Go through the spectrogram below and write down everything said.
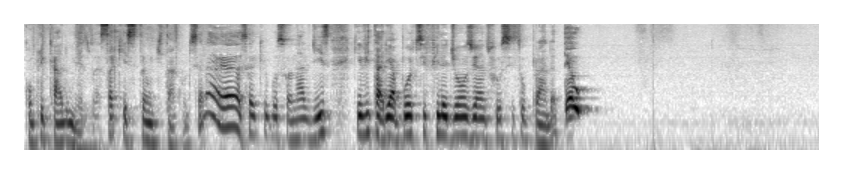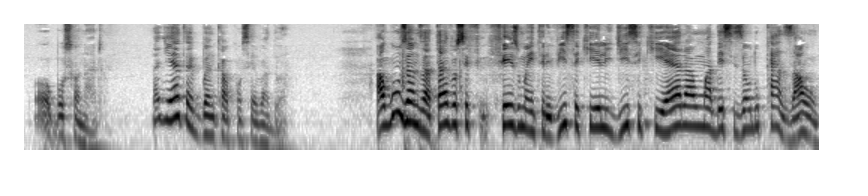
complicado mesmo. Essa questão que está acontecendo é essa que o Bolsonaro diz que evitaria aborto se filha de 11 anos fosse estuprada. Teu. Ô Bolsonaro, não adianta bancar o conservador. Alguns anos atrás você fez uma entrevista que ele disse que era uma decisão do casal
